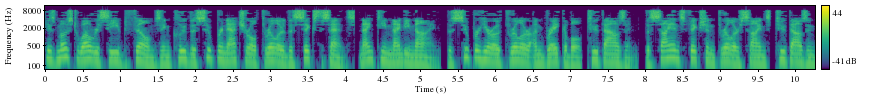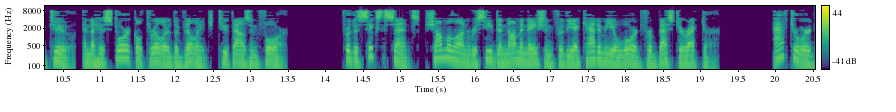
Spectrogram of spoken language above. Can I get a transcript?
His most well-received films include the supernatural thriller The Sixth Sense (1999), the superhero thriller Unbreakable (2000), the science fiction thriller Signs (2002), and the historical thriller The Village (2004). For The Sixth Sense, Shyamalan received a nomination for the Academy Award for Best Director. Afterward,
